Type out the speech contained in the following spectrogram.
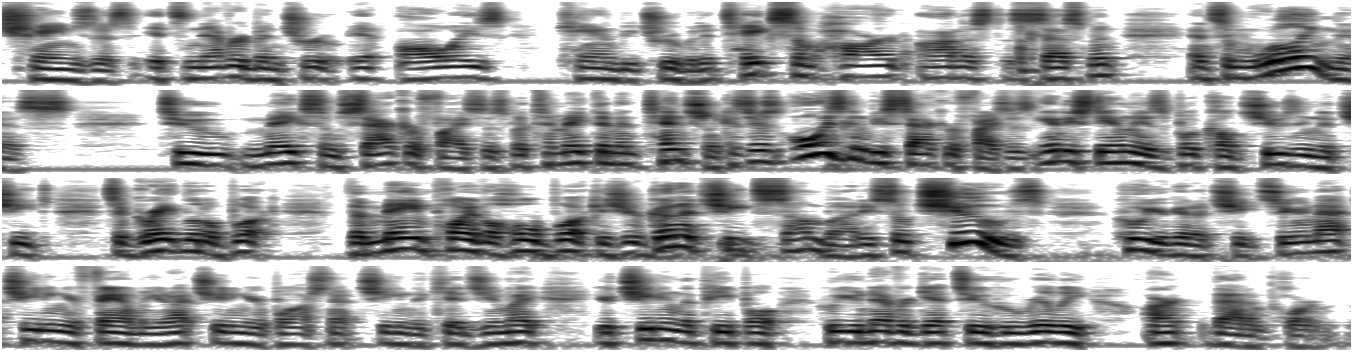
change this. It's never been true. It always can be true, but it takes some hard, honest assessment and some willingness to make some sacrifices, but to make them intentionally, because there's always going to be sacrifices. Andy Stanley has a book called Choosing to Cheat. It's a great little book. The main point of the whole book is you're going to cheat somebody, so choose who you're going to cheat. So you're not cheating your family, you're not cheating your boss, not cheating the kids. You might you're cheating the people who you never get to who really aren't that important.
